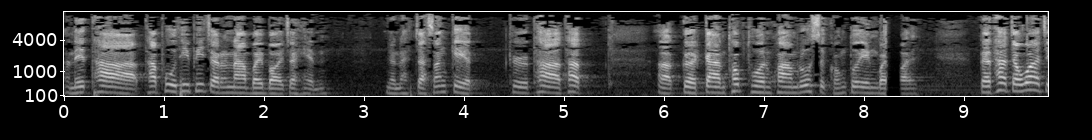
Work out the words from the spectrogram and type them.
อันนี้ถ้าถ้าผู้ที่พิจารณาบ่อยๆจะเห็นเนี่ยนะจะสังเกตคือถ้าถ้าเกิดการทบทวนความรู้สึกของตัวเองบ่อยๆ แต่ถ้าจะว่าจ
